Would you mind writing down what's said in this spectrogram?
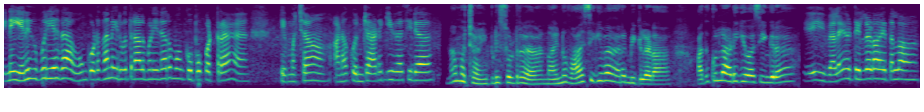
பின்ன எனக்கு புரியாதா? உன் கூட தானே இருபத்தி நாலு மணி நேரம் குப்பை கொட்டுறேன். டே மச்சான் ஆனா கொஞ்சம் அடக்கி வாசிடா. என்ன மச்சான் இப்படி சொல்ற? நான் இன்னும் வாசிக்கவே ஆரம்பிக்கலடா. அதுக்குள்ள அடக்கி வாசிங்கிற? ஏய் விளையாட்டு இல்லடா இதெல்லாம்.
